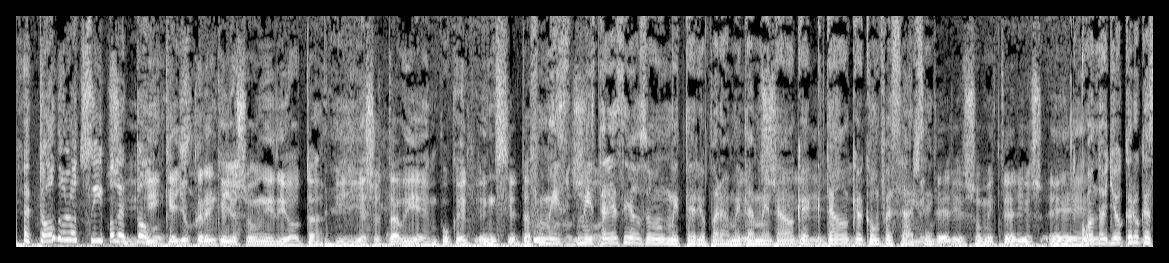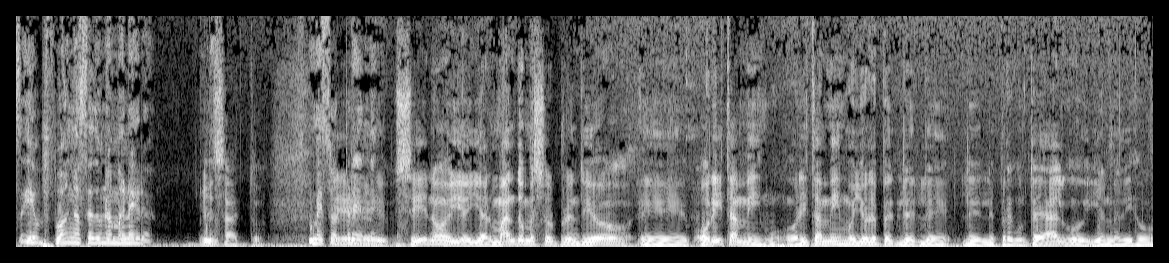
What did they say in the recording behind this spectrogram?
Todos los hijos de Sí, todos. y que ellos creen que yo soy un idiota y eso está bien porque en cierta forma Mis, lo mis soy. tres hijos son un misterio para mí Eh, también. tengo sí, que, tengo sí, que sí, confesar, Son misterios, son misterios. Eh, Cuando yo creo que sí van a ser de una manera, Exacto. me sorprenden. Eh, sí, no, y, y Armando me sorprendió eh, ahorita mismo. Ahorita mismo yo le- le pregunté algo y él me dijo,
